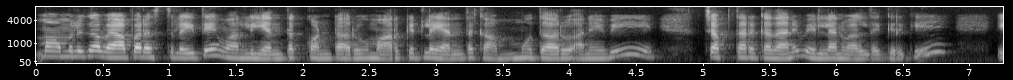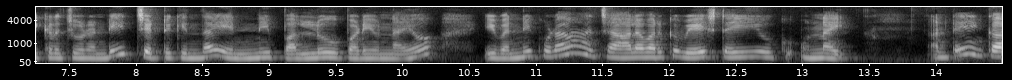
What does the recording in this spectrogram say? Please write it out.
మామూలుగా వ్యాపారస్తులైతే వాళ్ళు ఎంత కొంటారు మార్కెట్లో ఎంతకు అమ్ముతారు అనేవి చెప్తారు కదా అని వెళ్ళాను వాళ్ళ దగ్గరికి. ఇక్కడ చూడండి చెట్టు కింద ఎన్ని పళ్ళు పడి ఉన్నాయో ఇవన్నీ కూడా చాలా వరకు వేస్ట్ అయ్యి ఉన్నాయి. అంటే ఇంకా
